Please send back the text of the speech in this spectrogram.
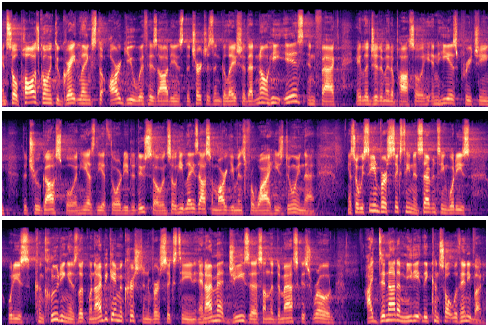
And so Paul is going through great lengths to argue with his audience, the churches in Galatia, that no, he is in fact a legitimate apostle and he is preaching the true gospel and he has the authority to do so. And so he lays out some arguments for why he's doing that. And so we see in verse 16 and 17 what he's what he's concluding is look, when I became a Christian in verse 16 and I met Jesus on the Damascus road, I did not immediately consult with anybody.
